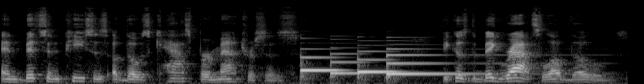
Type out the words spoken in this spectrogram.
and bits and pieces of those Casper mattresses. Because the big rats love those.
